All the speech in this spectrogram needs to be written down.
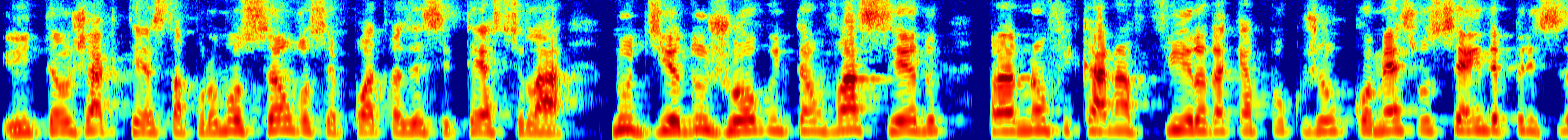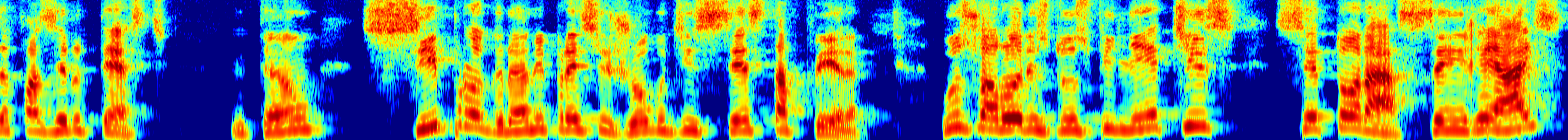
Então, já que tem essa promoção, você pode fazer esse teste lá no dia do jogo, então vá cedo para não ficar na fila, daqui a pouco o jogo começa, você ainda precisa fazer o teste. Então, se programe para esse jogo de sexta-feira. Os valores dos bilhetes, setor A, R$ reais,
